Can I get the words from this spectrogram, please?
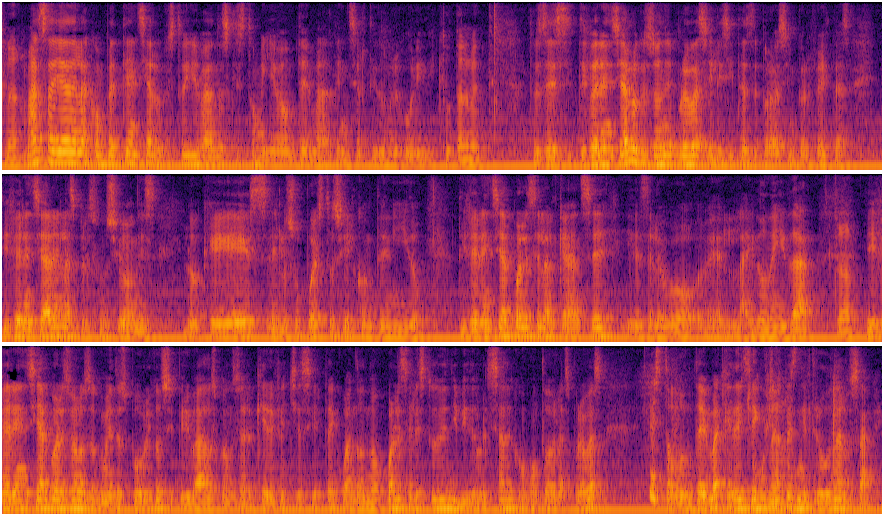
Claro. Más allá de la competencia, lo que estoy llevando es que esto me lleva a un tema de incertidumbre jurídica. Totalmente. Entonces, diferenciar lo que son pruebas ilícitas de pruebas imperfectas, diferenciar en las presunciones lo que es eh, los supuestos y el contenido, diferenciar cuál es el alcance y desde luego eh, la idoneidad, claro. diferenciar cuáles son los documentos públicos y privados, cuándo se requiere fecha cierta y cuándo no, cuál es el estudio individualizado del conjunto de las pruebas, es todo un tema que de hecho sí, muchas claro. veces ni el tribunal lo sabe.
